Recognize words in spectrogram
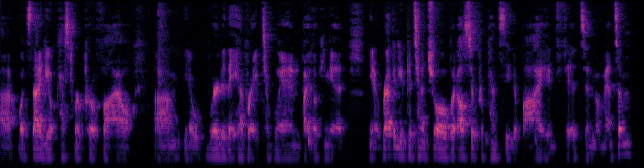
uh, what's the ideal customer profile, um, you know, where do they have right to win by looking at, you know, revenue potential, but also propensity to buy and fit and momentum.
